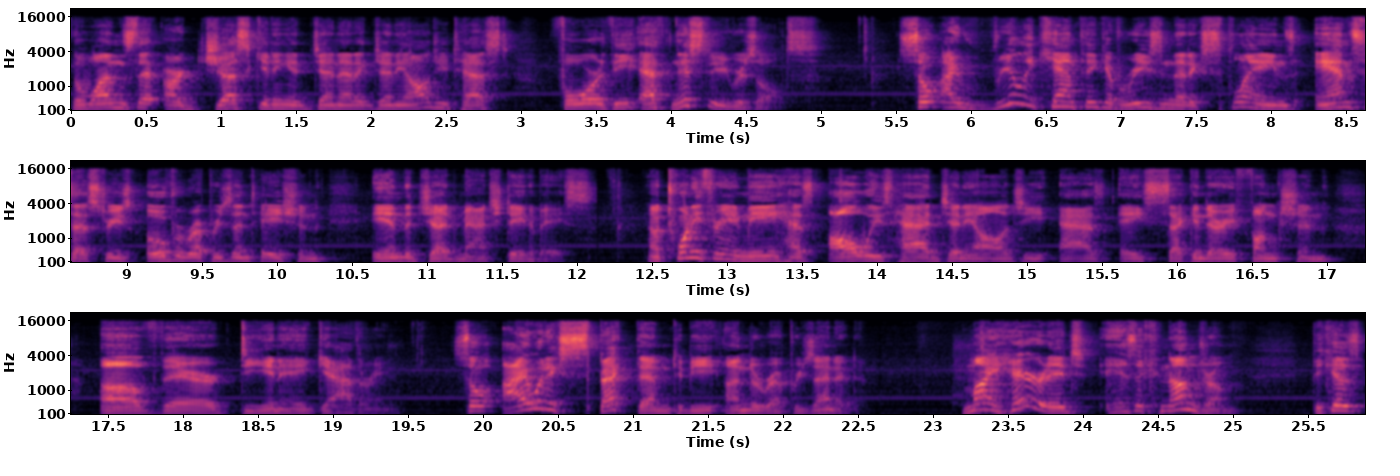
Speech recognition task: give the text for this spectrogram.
the ones that are just getting a genetic genealogy test for the ethnicity results. So I really can't think of a reason that explains Ancestry's overrepresentation in the GEDmatch database. Now 23andMe has always had genealogy as a secondary function of their DNA gathering. So I would expect them to be underrepresented. MyHeritage is a conundrum because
